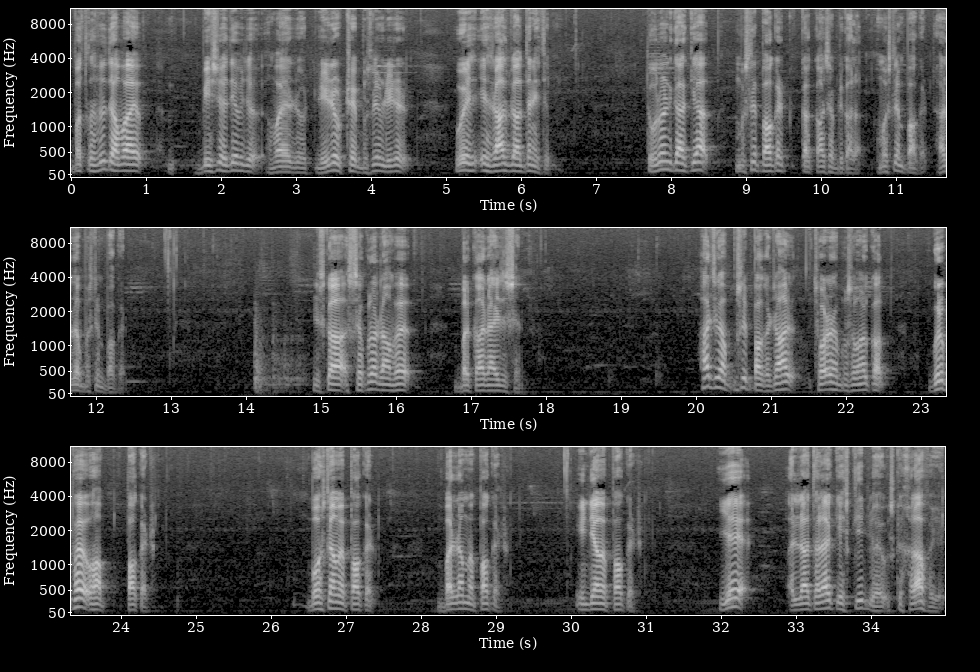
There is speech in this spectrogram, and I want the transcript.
بدقسمتی ہمارے بیسویں صدی میں جو ہمارے جو لیڈر اٹھے مسلم لیڈر وہ اس رات کو نہیں تھے تو انہوں نے کیا کیا مسلم پاکٹ کا کانسیپٹ نکالا مسلم پاکٹ ہر دفعہ مسلم پاکٹ جس کا سیکولر نام ہے بلکانائزیشن ہر جگہ مسلم پاکٹ جہاں تھوڑا سا مسلمانوں کا گروپ ہے وہاں پاکٹ بوسنا میں پاکٹ برنا میں پاکٹ انڈیا میں پاکٹ یہ اللہ تعالیٰ کی اسکیم جو ہے اس کے خلاف ہے یہ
